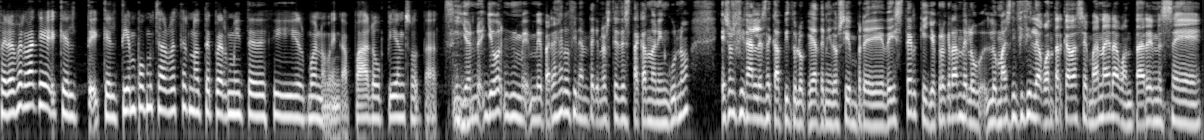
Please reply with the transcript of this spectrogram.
pero es verdad que, el, que, el, tiempo muchas veces no te permite decir, bueno, venga, paro, pienso, tal. Sí, yo, yo me, parece alucinante que no esté destacando ninguno. Esos finales de capítulo que ha tenido siempre Dexter, que yo creo que eran de lo, más difícil de aguantar cada semana, era aguantar en ese,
